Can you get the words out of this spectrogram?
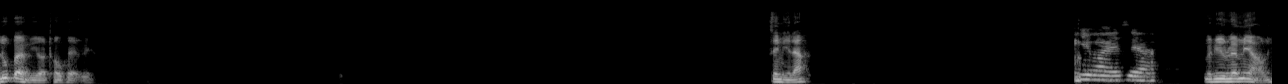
လူပတ်ပြီးတော့ထုတ်ခဲ့ပြီစင်ပြီလား ပြပါရဲ့ဆရာမပြူလည်းမရအောင်လေ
